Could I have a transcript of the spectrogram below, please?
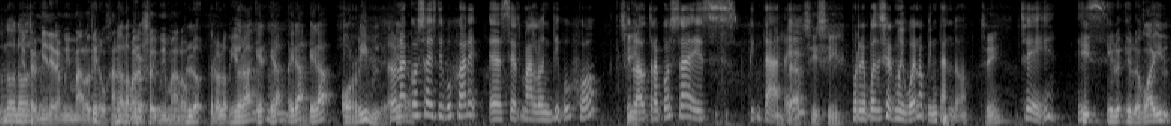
No, no, Yo también era muy malo pero- dibujando. no, no, bueno, pero- soy muy malo. lo- pero lo mío era, era, era, era horrible. Pero una Era- cosa es dibujar, eh, ser malo en dibujo, Sí. y la otra cosa es pintar, Pintar, ¿eh? Sí, sí. Porque puede ser muy bueno pintando. Sí. Sí. y, Es, y lu- y luego ahí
